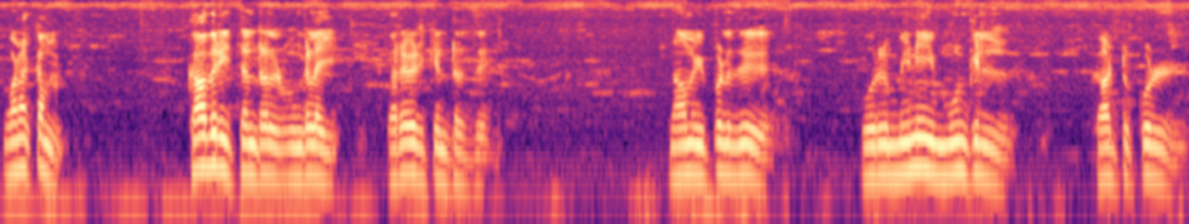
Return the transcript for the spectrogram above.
வணக்கம். காவிரி தென்றல் உங்களை வரவேற்கின்றது. நாம் இப்பொழுது ஒரு மினி மூங்கில் காட்டுக்குள்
